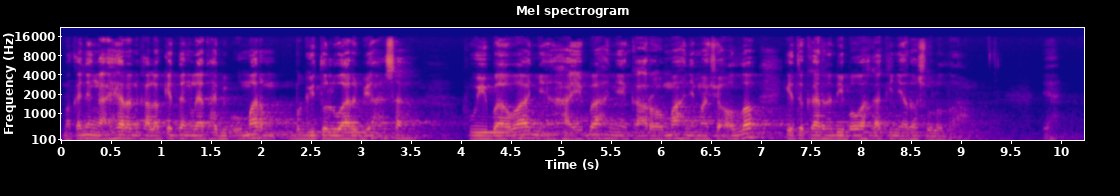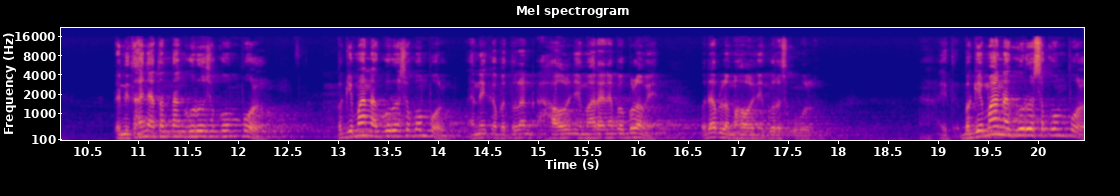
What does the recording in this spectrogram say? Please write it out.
Makanya nggak heran kalau kita ngelihat Habib Umar begitu luar biasa. Wibawanya, haibahnya, karomahnya, masya Allah itu karena di bawah kakinya Rasulullah. Dan ditanya tentang guru sekumpul. Bagaimana guru sekumpul? Ini kebetulan haulnya kemarin apa belum ya? Udah belum haulnya guru sekumpul. Nah, itu. Bagaimana guru sekumpul?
